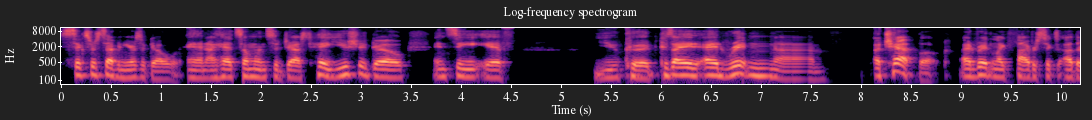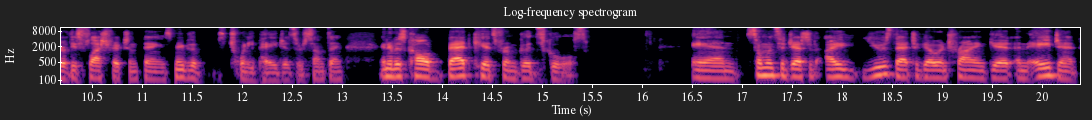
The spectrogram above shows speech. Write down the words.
six or seven years ago, and I had someone suggest, "Hey, you should go and see if you could," because I, I, had written um, a chat book. I'd written like five or six other of these flash fiction things, maybe the twenty pages or something, and it was called "Bad Kids from Good Schools." And someone suggested I use that to go and try and get an agent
